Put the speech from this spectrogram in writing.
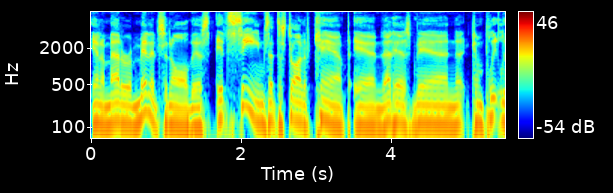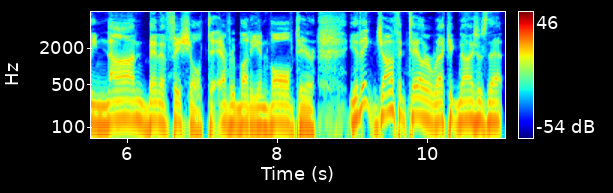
in a matter of minutes and all this. It seems at the start of camp, and that has been completely non beneficial to everybody involved here. You think Jonathan Taylor recognizes that?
